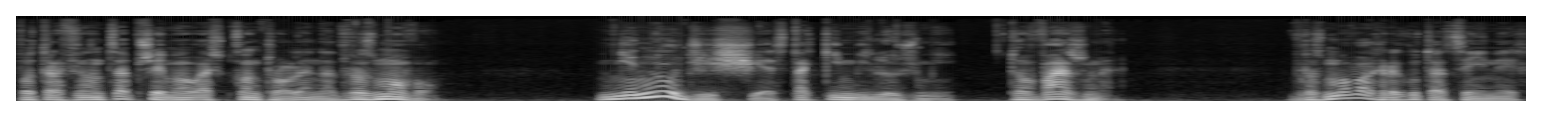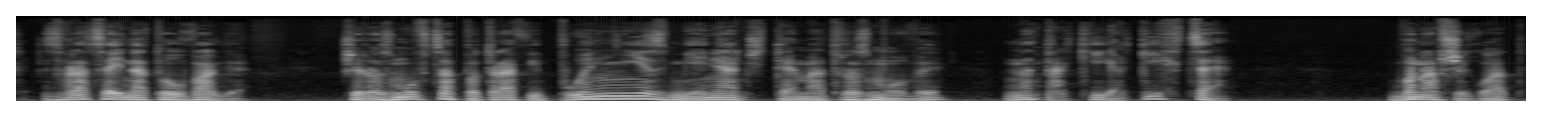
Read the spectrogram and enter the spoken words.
potrafiąca przejmować kontrolę nad rozmową. Nie nudzisz się z takimi ludźmi. To ważne. W rozmowach rekrutacyjnych zwracaj na to uwagę czy rozmówca potrafi płynnie zmieniać temat rozmowy na taki, jaki chce. Bo na przykład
